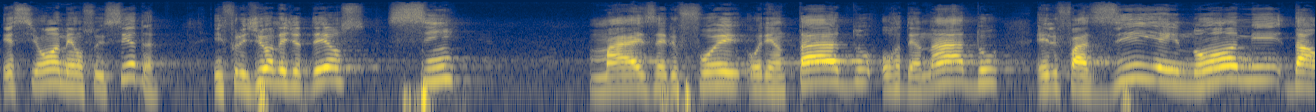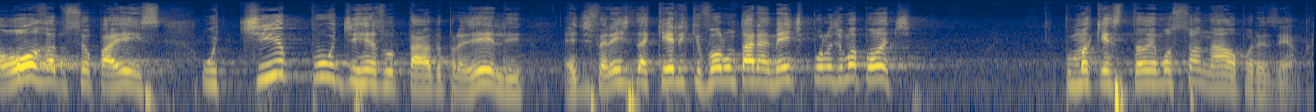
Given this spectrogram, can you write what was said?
Esse homem é um suicida? Infringiu a lei de Deus? Sim mas ele foi orientado, ordenado, ele fazia em nome da honra do seu país. O tipo de resultado para ele é diferente daquele que voluntariamente pula de uma ponte, por uma questão emocional, por exemplo.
